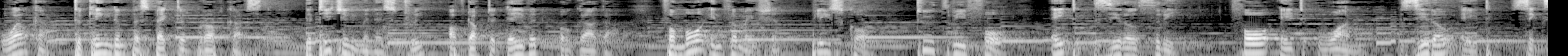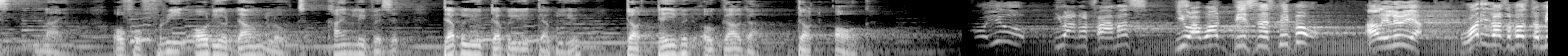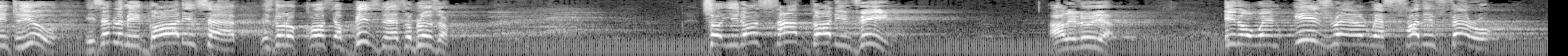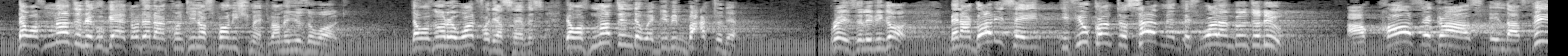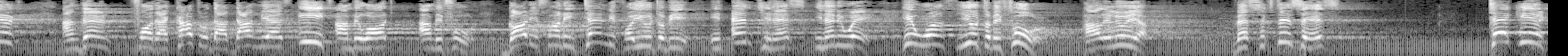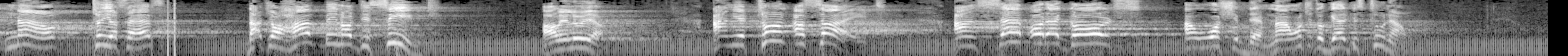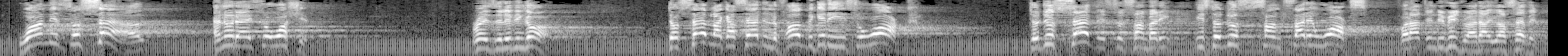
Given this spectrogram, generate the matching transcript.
Welcome to Kingdom Perspective Broadcast, the teaching ministry of Dr. David Ogaga. For more information, please call 234 803 481 0869 or for free audio downloads, kindly visit www.davidogaga.org. For you, you are not farmers. You are what? Business people. Hallelujah. What is that supposed to mean to you? It simply means God himself is going to cause your business to blossom. So you don't serve God in vain. Hallelujah. You know, when Israel were serving Pharaoh, there was nothing they could get other than continuous punishment, if I may use the word. There was no reward for their service. There was nothing they were giving back to them. Praise the living God. But now God is saying, if you come to serve me, this is what I'm going to do. I'll cause the grass in the field, and then for the cattle that thou mayest eat and be what? And be full. God is not intending for you to be in emptiness in any way. He wants you to be full. Hallelujah. Verse 16 says, Take it now to yourselves that your heart be not deceived. Hallelujah. And ye turn aside and serve other gods and worship them. Now I want you to get these two now. One is to serve, another is to worship. Praise the living God. To serve, like I said in the first beginning, is to work. To do service to somebody is to do some certain works for that individual that you are serving.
